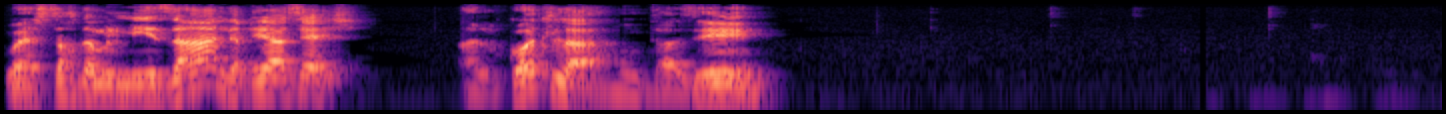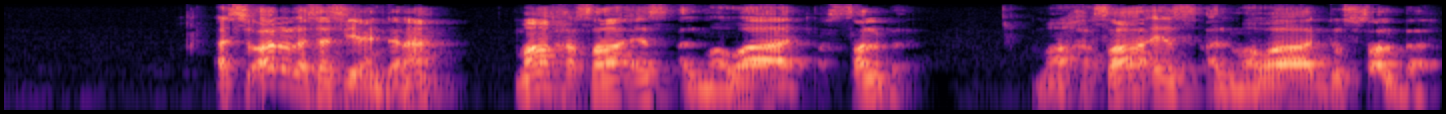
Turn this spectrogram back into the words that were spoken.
ويستخدم الميزان لقياس إيش؟ الكتلة. ممتازين. السؤال الأساسي عندنا ما خصائص المواد الصلبة؟ ما خصائص المواد الصلبة؟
